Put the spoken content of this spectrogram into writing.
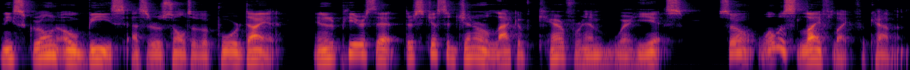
and he's grown obese as a result of a poor diet. And it appears that there's just a general lack of care for him where he is. So, what was life like for Kaavan?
